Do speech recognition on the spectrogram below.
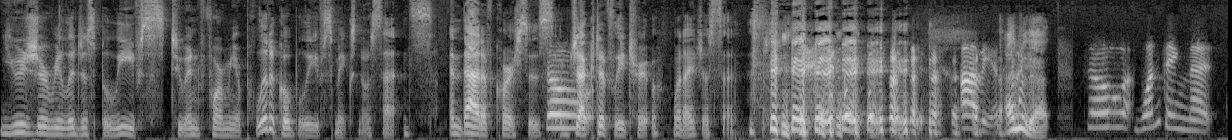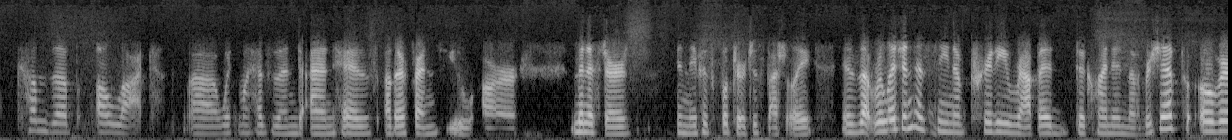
use your religious beliefs to inform your political beliefs makes no sense. And that, of course, is so, objectively true, what I just said. Obviously. I knew that. So, one thing that comes up a lot uh, with my husband and his other friends who are ministers in the Episcopal Church, especially, is that religion has seen a pretty rapid decline in membership over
